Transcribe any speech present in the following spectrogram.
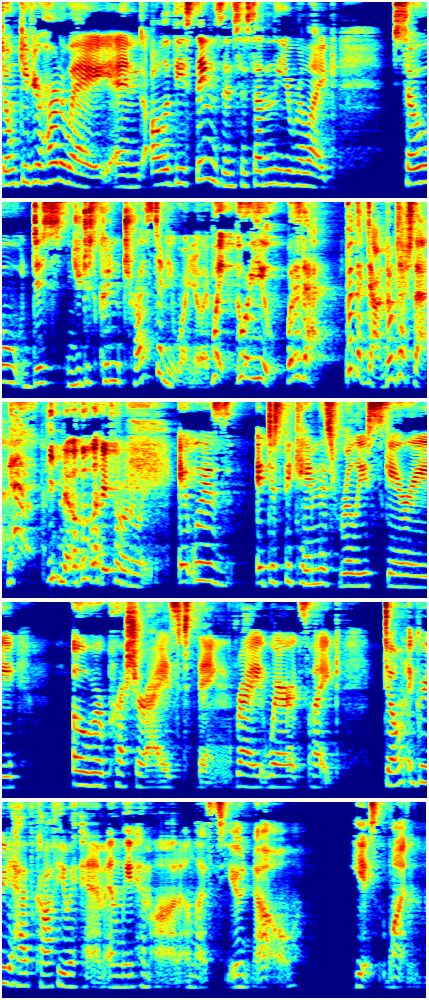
don't give your heart away and all of these things. And so suddenly you were like so dis you just couldn't trust anyone. You're like, "Wait, who are you? What is that? Put that down. Don't touch that." you know, like Totally. it was it just became this really scary over pressurized thing, right? Where it's like, don't agree to have coffee with him and leave him on unless you know he is the one.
